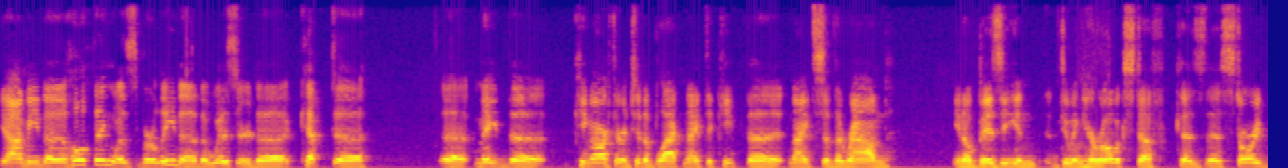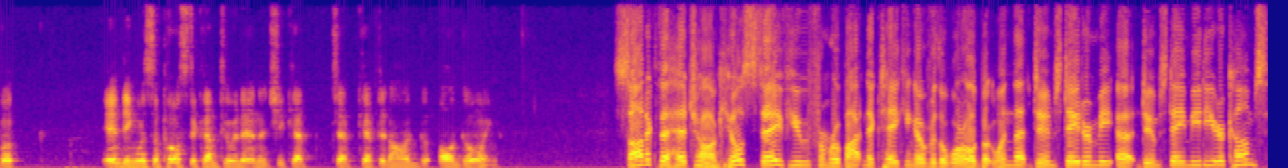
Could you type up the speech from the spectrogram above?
Yeah, I mean the whole thing was Merlina, the wizard, uh, kept uh, uh, made the King Arthur into the Black Knight to keep the Knights of the Round, you know, busy and doing heroic stuff because the storybook ending was supposed to come to an end, and she kept kept, kept it all all going. Sonic the Hedgehog, Huh. he'll save you from Robotnik taking over the world, but when that Doomsday, me- uh, Doomsday meteor comes,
